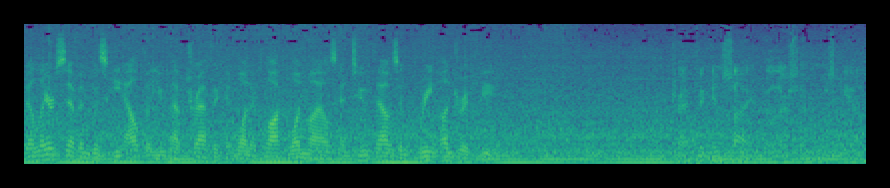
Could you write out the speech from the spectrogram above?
Bel Air 7 Whiskey Alpha you have traffic at 1 o'clock 1 miles and 2,300 feet. Traffic in sight, Bel Air 7 Whiskey Alpha.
